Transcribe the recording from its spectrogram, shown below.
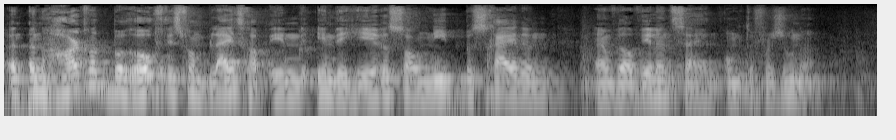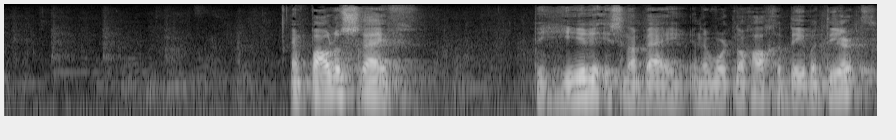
Een, een hart wat beroofd is van blijdschap in, in de Heer zal niet bescheiden en welwillend zijn om te verzoenen. En Paulus schrijft, de Heer is nabij. En er wordt nogal gedebatteerd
